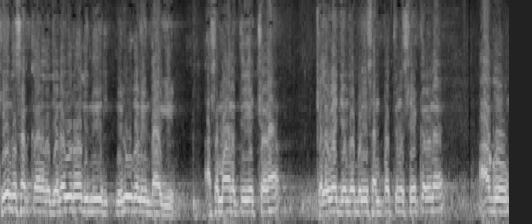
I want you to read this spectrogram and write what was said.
ಕೇಂದ್ರ ಸರ್ಕಾರದ ಜನವಿರೋಧಿ ನಿಲ್- ನಿಲುವುಗಳಿಂದಾಗಿ ಅಸಮಾನತೆ ಹೆಚ್ಚಳ, ಕೆಲವೇ ಜನರ ಬಳಿ ಸಂಪತ್ತಿನ ಶೇಖರಣೆ ಹಾಗೂ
